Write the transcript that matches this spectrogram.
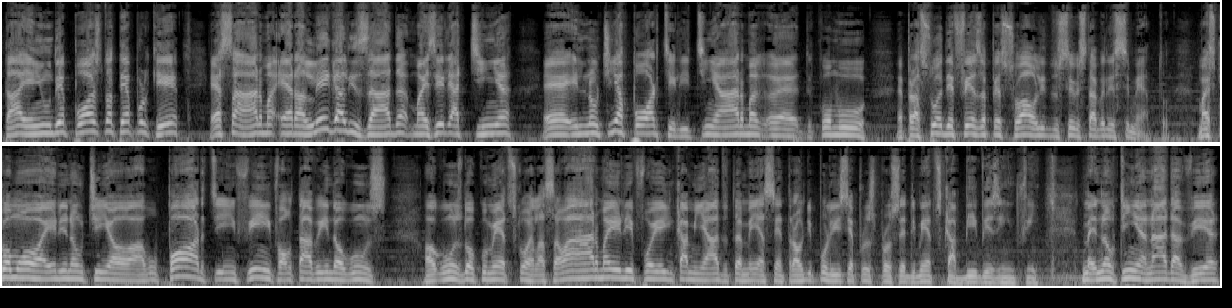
tá? Em um depósito, até porque essa arma era legalizada, mas ele a tinha. É, ele não tinha porte, ele tinha arma é, como é, para sua defesa pessoal ali do seu estabelecimento. Mas como ele não tinha ó, o porte, enfim, faltavam ainda alguns, alguns documentos com relação à arma, ele foi encaminhado também à central de polícia para os procedimentos cabíveis, enfim. Mas não tinha nada a ver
